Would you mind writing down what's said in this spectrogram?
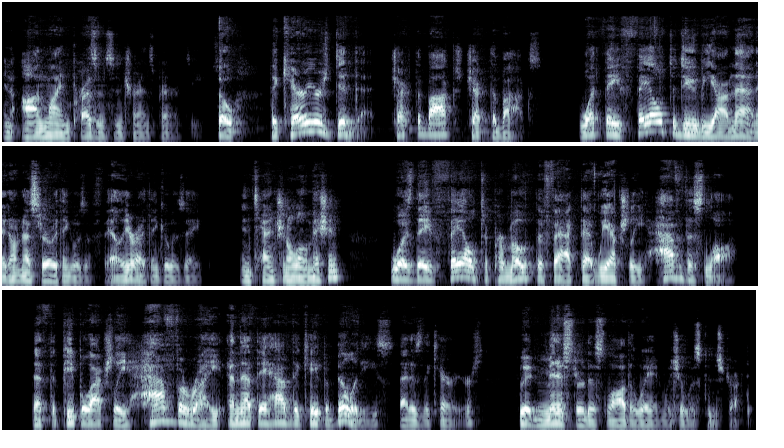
an online presence and transparency. So the carriers did that. Check the box, check the box. What they failed to do beyond that, I don't necessarily think it was a failure. I think it was a intentional omission was they failed to promote the fact that we actually have this law, that the people actually have the right and that they have the capabilities, that is the carriers, to administer this law the way in which it was constructed.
